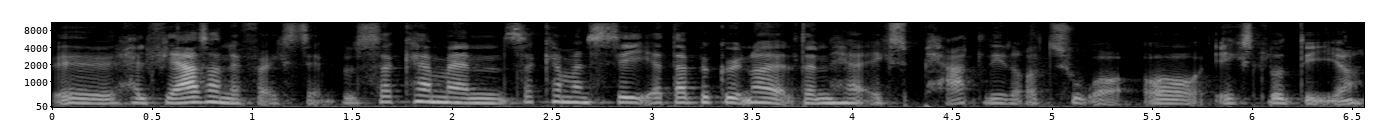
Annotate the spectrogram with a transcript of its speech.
øh, 70'erne for eksempel, så kan, man, så kan man se, at der begynder al den her ekspertlitteratur at eksplodere.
